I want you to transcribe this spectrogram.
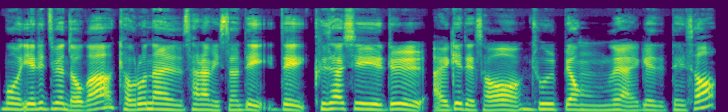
뭐 예를 들면 너가 결혼할 사람이 있었는데 근데 그 사실을 알게 돼서 음. 조울병을 알게 돼서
